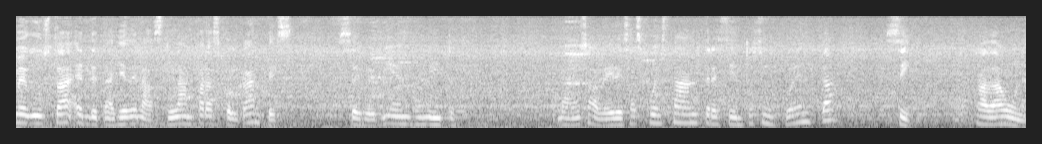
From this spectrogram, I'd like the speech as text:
Me gusta el detalle de las lámparas colgantes. Se ve bien bonito. Vamos a ver, esas cuestan 350. Sí, cada una.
